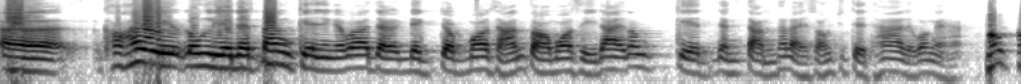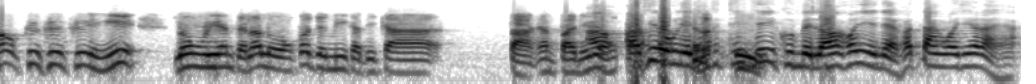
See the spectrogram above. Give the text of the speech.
เอ่อเขาให้โรงเรียนเนี่ยตั้งเกณฑ์ยังไงว่าจากเด็กจบม .3 ต่อม .4 ได้ต้องเกรดอย่างต่ำเท่าไหร่ 2.75 หรือว่าไงฮะเขาเขาคือคือคืออย่างนี้โรงเรียนแต่ละโรงก็จะมีกติกาต่างกันไปในเอาเรื่องของเอาที่โรงเรียนที่ที่ที่คุณไปร้องเขาเนี่ยเขาตั้งไว้ที่เท่าไหร่ฮะ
